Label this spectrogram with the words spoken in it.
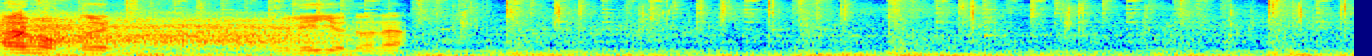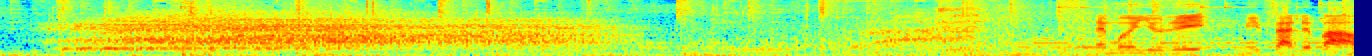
เออผมอื่นวิลลี่อยู่นู่นนะ ในมือยูริมีแฟลชหรือเปล่า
